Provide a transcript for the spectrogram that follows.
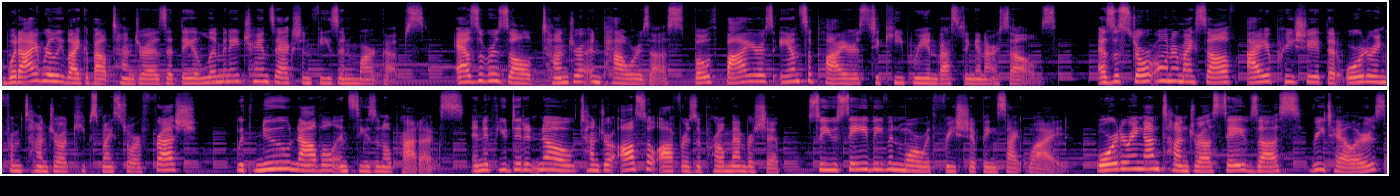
What I really like about Tundra is that they eliminate transaction fees and markups. As a result, Tundra empowers us, both buyers and suppliers, to keep reinvesting in ourselves. As a store owner myself, I appreciate that ordering from Tundra keeps my store fresh with new, novel, and seasonal products. And if you didn't know, Tundra also offers a pro membership, so you save even more with free shipping site wide. Ordering on Tundra saves us, retailers,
